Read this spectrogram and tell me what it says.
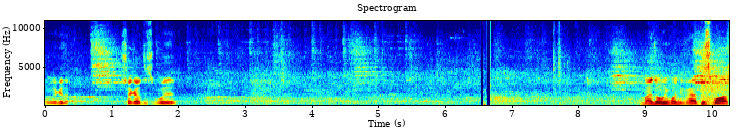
Oh, look at that. Check out this whip. Am I the only one who had this watch?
